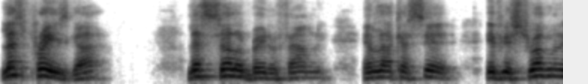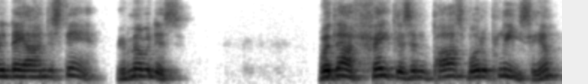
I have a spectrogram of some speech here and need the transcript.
Let's praise God. Let's celebrate a family. And like I said, if you're struggling today, I understand. Remember this without faith, it's impossible to please Him.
